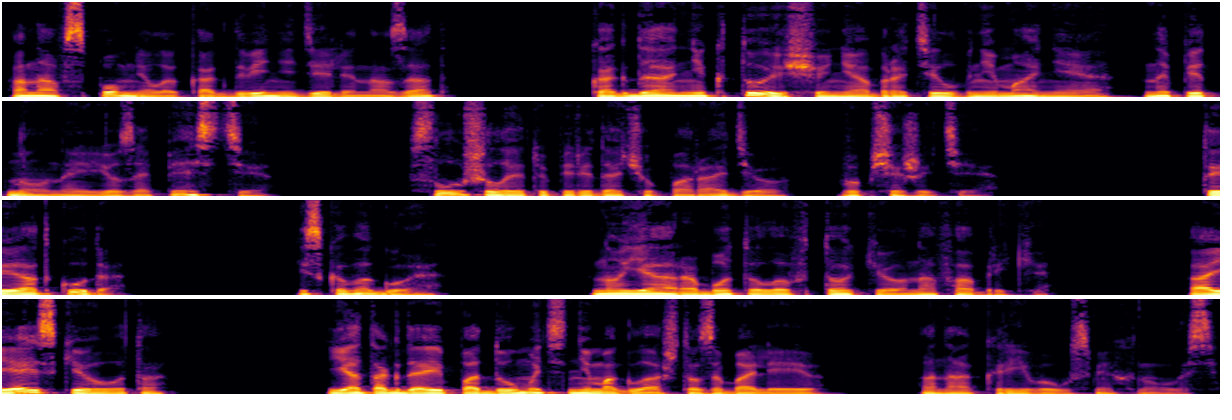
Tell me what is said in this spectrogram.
Она вспомнила, как две недели назад, когда никто еще не обратил внимания на пятно на ее запястье, слушала эту передачу по радио в общежитии. «Ты откуда?» из Кавагоя. Но я работала в Токио на фабрике. А я из Киото. Я тогда и подумать не могла, что заболею. Она криво усмехнулась.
